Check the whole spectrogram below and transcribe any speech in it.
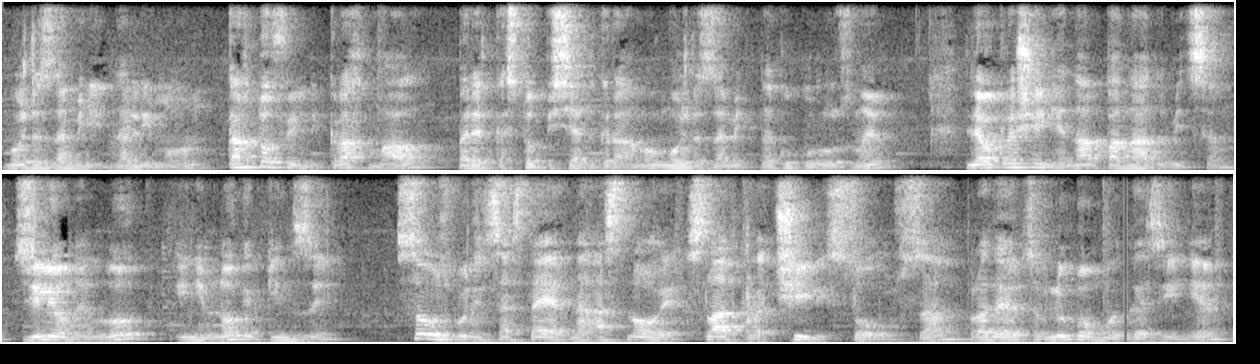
можно заменить на лимон, картофельный крахмал, порядка 150 граммов, можно заменить на кукурузный. Для украшения нам понадобится зеленый лук и немного кинзы. Соус будет состоять на основе сладкого чили соуса, продается в любом магазине.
